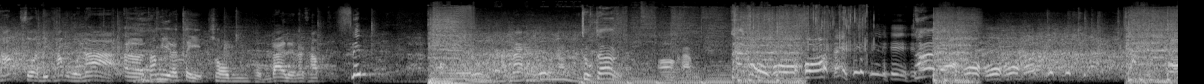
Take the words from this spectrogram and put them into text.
ครับ สวัสดีครับหัวหน้า เอ่อ ถ้ามีรติชมผมได้เลยนะครับฟลิปหน้าผมครับถูกต้อง อ๋อครับ โอ้โหท่านโอ้โห โอ้โห โอ้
